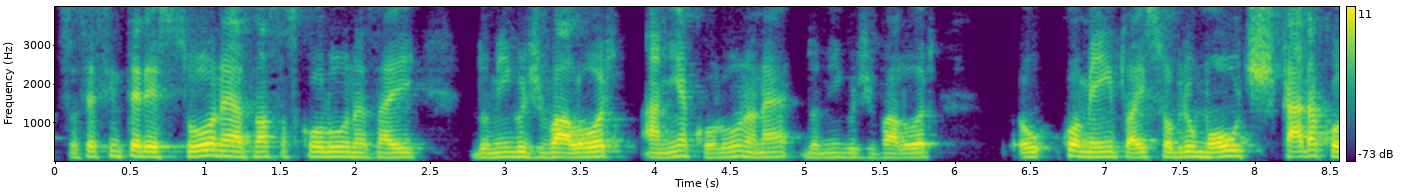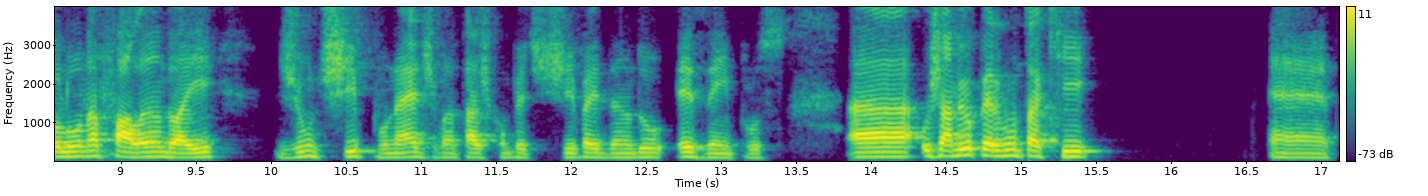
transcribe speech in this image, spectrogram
Se você se interessou, né, as nossas colunas aí, Domingo de Valor, a minha coluna, né, Domingo de Valor, eu comento aí sobre o Molt, cada coluna falando aí de um tipo, né, de vantagem competitiva e dando exemplos. Uh, o Jamil pergunta aqui é,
